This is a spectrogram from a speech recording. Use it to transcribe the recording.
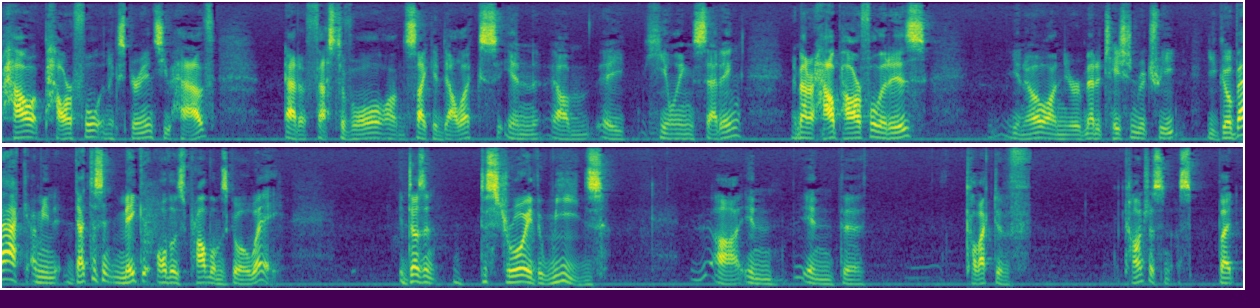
how powerful an experience you have at a festival on psychedelics in um, a healing setting, no matter how powerful it is, you know, on your meditation retreat, you go back. I mean, that doesn't make all those problems go away. It doesn't destroy the weeds uh, in in the collective consciousness, but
